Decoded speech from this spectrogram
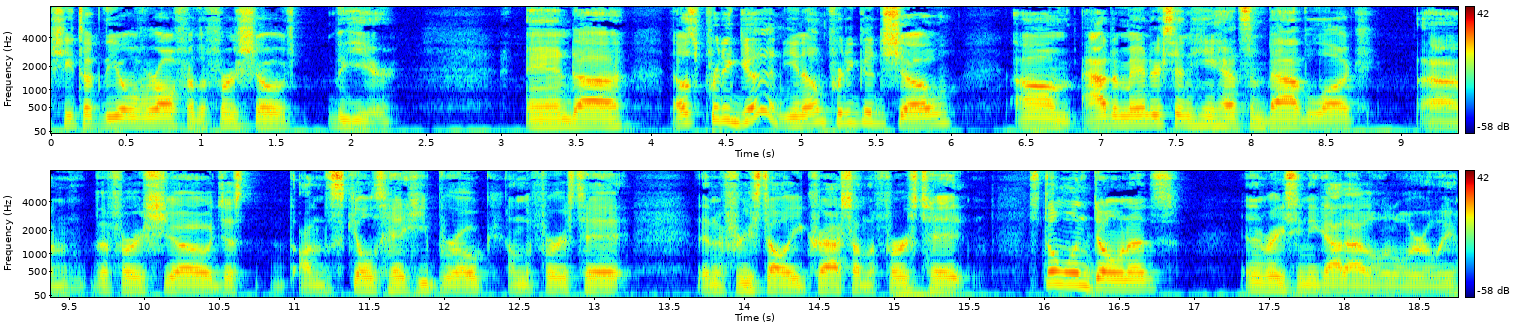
She took the overall for the first show of the year. And uh, that was pretty good, you know, pretty good show. Um, Adam Anderson, he had some bad luck um, the first show, just on the skills hit, he broke on the first hit. Then the freestyle, he crashed on the first hit. Still won donuts. And then racing, he got out a little early.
